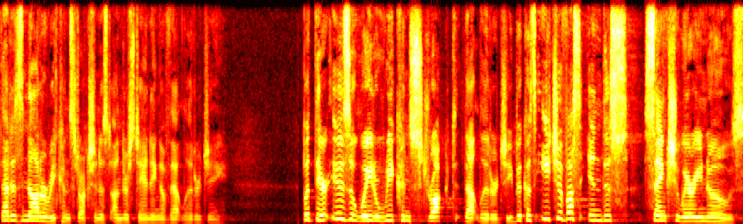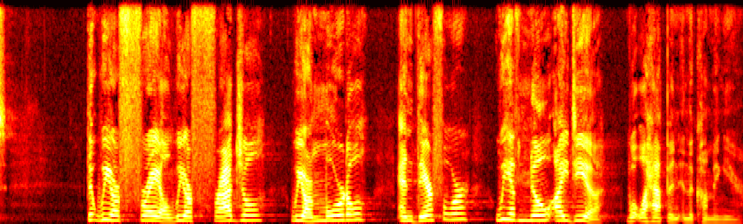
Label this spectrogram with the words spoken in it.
That is not a Reconstructionist understanding of that liturgy. But there is a way to reconstruct that liturgy because each of us in this sanctuary knows that we are frail, we are fragile, we are mortal, and therefore we have no idea what will happen in the coming year.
